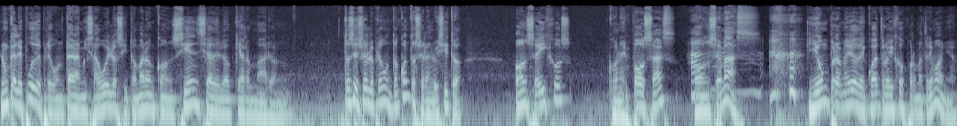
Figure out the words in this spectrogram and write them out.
Nunca le pude preguntar a mis abuelos si tomaron conciencia de lo que armaron. Entonces yo le pregunto, ¿cuántos eran, Luisito? 11 hijos con esposas, Ah. 11 más. Y un promedio de cuatro hijos por matrimonio.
